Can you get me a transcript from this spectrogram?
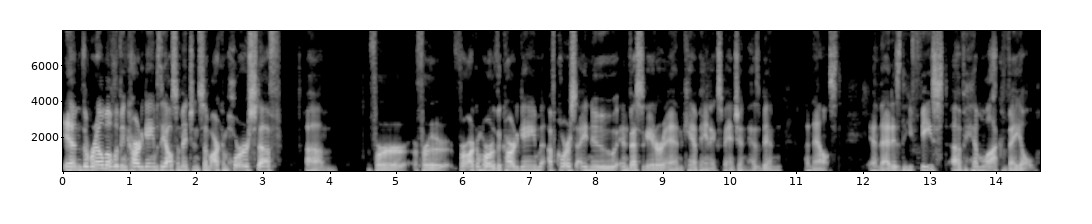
In the realm of living card games, they also mentioned some Arkham Horror stuff. Um, for for for Arkham Horror, the card game, of course, a new investigator and campaign expansion has been announced and that is the Feast of Hemlock Vale.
